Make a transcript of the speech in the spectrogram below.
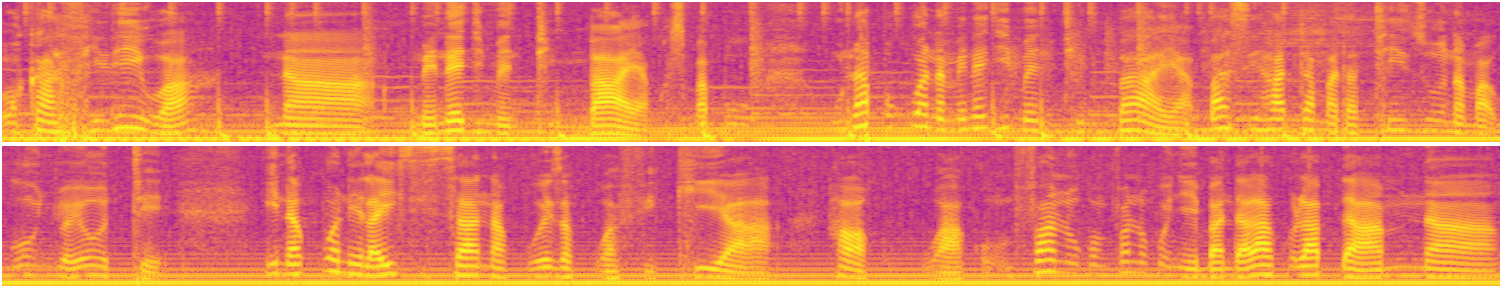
wakaathiriwa na management mbaya, kwa sababu unapokuwa na management mbaya, basi hata matatizo na magonjwa yote inakuwa ni rahisi sana kuweza kuwafikia hawa kuku wako. Mfano, kwa mfano kwenye banda lako labda hamna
